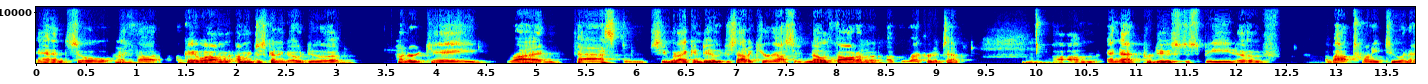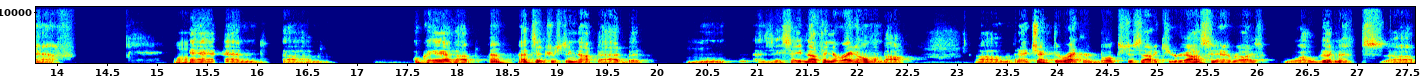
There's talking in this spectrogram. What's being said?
And so right. I thought, okay, well, I'm I'm just going to go do a hundred k ride fast and see what I can do, just out of curiosity. No thought of a, of a record attempt. Mm. Um, and that produced a speed of about 22 and a half. Wow. And, um, okay, I thought, eh, that's interesting, not bad, but mm. as they say, nothing to write home about. Um, and I checked the record books just out of curiosity, and I realized, well, goodness, uh,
